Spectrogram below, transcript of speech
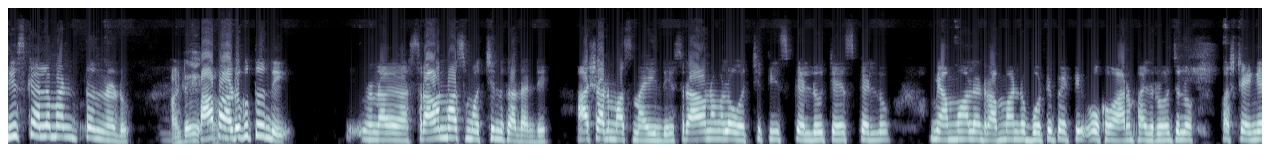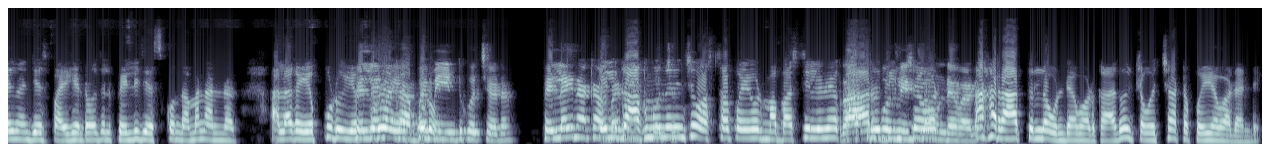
తీసుకెళ్ళమంటున్నాడు. అంటే పాప అడుగుతుంది. శ్రావణ మాసం వచ్చింది కదండి. ఆషాఢ మాసం అయింది. శ్రావణంలో వచ్చి తీసుకెళ్ళు చేసుకెళ్ళు. మీ అమ్మ వాళ్ళని రమ్మని బొట్టు పెట్టి ఒక వారం పది రోజులు ఫస్ట్ ఎంగేజ్మెంట్ చేసి పదిహేను రోజులు పెళ్ళి చేసుకుందామని అన్నాడు. అలాగా ఎప్పుడు ఎప్పుడు ఇంటికి వచ్చాడా? పెళ్ళైనాక పెళ్ళి ఇంటికి కాకముందు? నుంచి వస్తా పోయేవాడు. మా బస్తీలోనే కారు ఆహా రాత్రుల్లో ఉండేవాడు కాదు. ఇట్లా వచ్చి అట్ట పోయేవాడండి.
